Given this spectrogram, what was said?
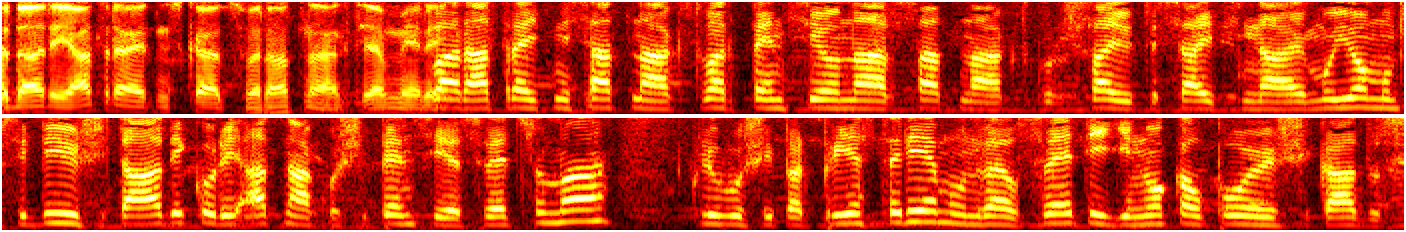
Tad arī atraitnis kāds var atnākt, ja mierīgi. Var atraitnis atnākt, var pensionārs atnākt, kurš sajūtas aicinājumu, jo mums ir bijuši tādi, kuri atnākuši pensijas vecumā, kļuvuši par priesteriem un vēl svētīgi nokalpojuši kādus,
